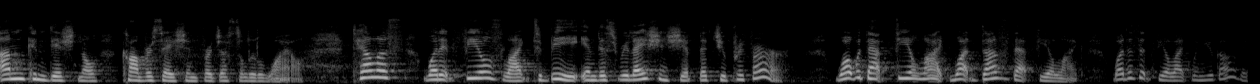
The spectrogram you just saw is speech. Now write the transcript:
unconditional conversation for just a little while. Tell us what it feels like to be in this relationship that you prefer. What would that feel like? What does that feel like? What does it feel like when you go there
